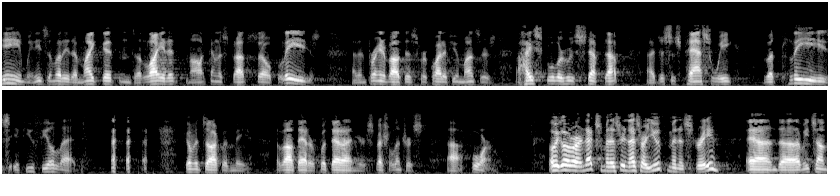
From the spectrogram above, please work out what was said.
team. We need somebody to mic it and to light it and all that kind of stuff. So please, I've been praying about this for quite a few months. There's a high schooler who's stepped up uh, just this past week. But please, if you feel led, Come and talk with me about that or put that on your special interest uh, form. Well, we go to our next ministry, and that's our youth ministry, and uh, meets on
